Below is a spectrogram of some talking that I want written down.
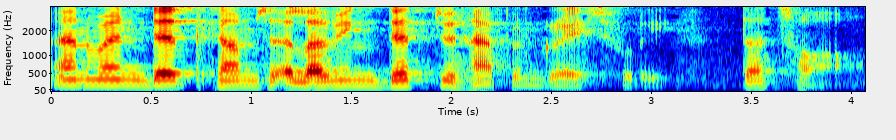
and when death comes, allowing death to happen gracefully, that's all.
